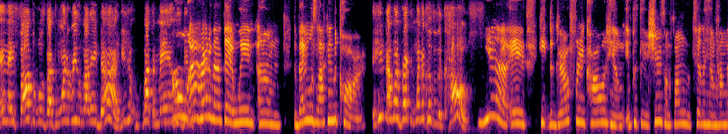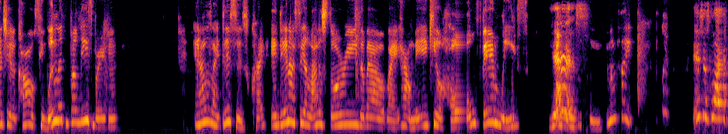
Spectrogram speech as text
and their father was like the one of the reasons why they died. You know about the man. oh, I heard about that when um the baby was locked in the car. He did not want to break the window because of the cost. Yeah, and he the girlfriend called him and put the insurance on the phone, telling him how much it cost. He wouldn't let the police break him. And I was like, this is crazy. And then I see a lot of stories about like how men kill whole families. Yes. And I'm like, it's just like,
